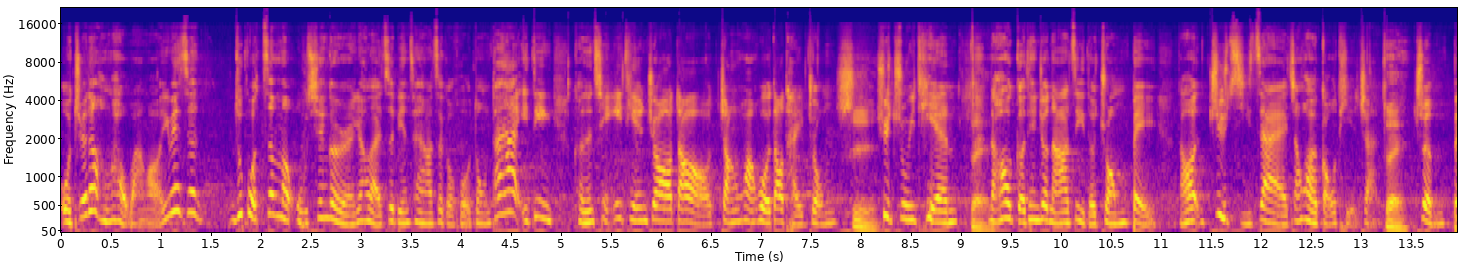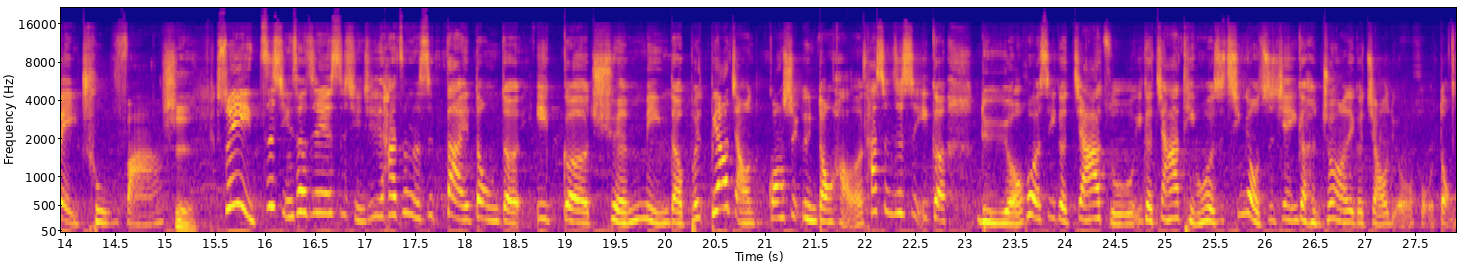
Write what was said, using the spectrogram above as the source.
我觉得很好玩哦。因为这如果这么五千个人要来这边参加这个活动，大家一定可能前一天就要到彰化或者到台中是去住一天，对然后隔天就拿着自己的装备，然后聚集在彰化的高铁站，对准备出发。是，所以自行车这件事情，其实它真的是带动的一个全民的，不不要讲光是运动好了，它甚至是一个旅游或者是一个家族、一个家庭或者是亲友之间一个很重要的一个交流活动。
